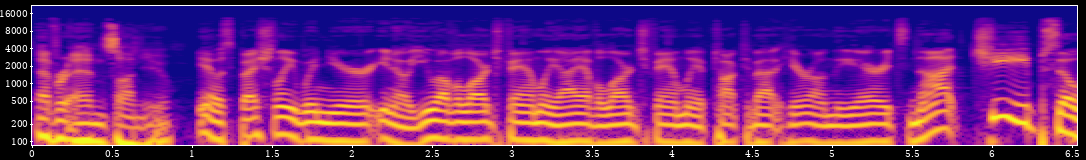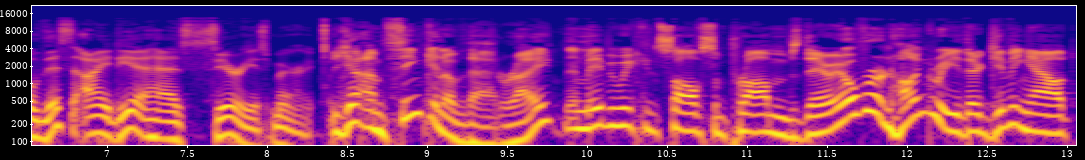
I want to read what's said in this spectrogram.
ever ends on you. You know, especially when you're, you know, you have a large family, I have a large family. I've talked about it here on the air. It's not cheap, so this idea has serious merit. Yeah, I'm thinking of that, right? And maybe we can solve some problems there. Over in Hungary, they're giving out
